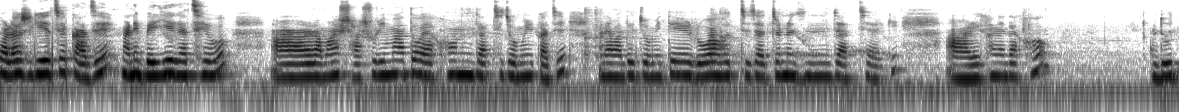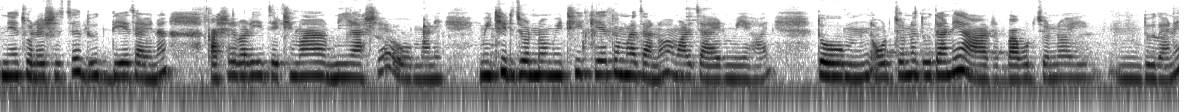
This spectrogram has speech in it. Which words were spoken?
পলাশ গিয়েছে কাজে মানে বেরিয়ে গেছে ও। আর আমার শাশুড়ি মা তো এখন যাচ্ছে জমির কাজে মানে আমাদের জমিতে রোয়া হচ্ছে, যার জন্য যাচ্ছে আর কি। আর এখানে দেখো দুধ নিয়ে চলে এসেছে। দুধ দিয়ে যায় না। পাশের বাড়ি জেঠিমা নিয়ে আসে। ও মানে মিঠির জন্য, মিঠি কে তোমরা জানো? আমার জায়ের মেয়ে হয়। তো ওর জন্য দুধ আনে আর বাবুর জন্য এই দুধ আনে।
